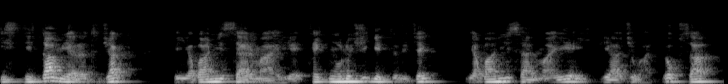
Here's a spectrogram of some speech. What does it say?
İstihdam yaratacak e, yabancı sermayeye, teknoloji getirecek yabancı sermayeye ihtiyacı var. Yoksa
